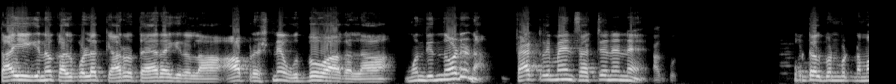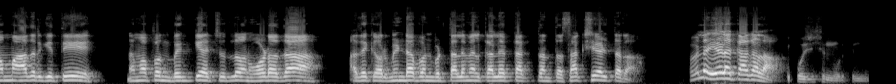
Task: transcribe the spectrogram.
ತಾಯಿಗಿನೂ ಕಳ್ಕೊಳ್ಳಕ್ ಯಾರು ತಯಾರಾಗಿರಲ್ಲ. ಆ ಪ್ರಶ್ನೆ ಉದ್ಭವ ಆಗಲ್ಲ. ಮುಂದಿನ ನೋಡೋಣ. ಫ್ಯಾಕ್ಟ್ ರಿಮೈನ್ಸ್ ಅಷ್ಟೇನೆ ಹೋಟೆಲ್ ಬಂದ್ಬಿಟ್ಟು ನಮ್ಮಮ್ಮ ಆದರ್ಗಿತಿ ನಮ್ಮಪ್ಪಂಗ್ ಬೆಂಕಿ ಹಚ್ಚಿದ್ಲು ಅವ್ನು ಓಡೋದ. ಅದಕ್ಕೆ ಅವ್ರ ಮಿಂಡ ಬಂದ್ಬಿಟ್ಟು ತಲೆ ಮೇಲೆ ಕಲೆ ತಕ್ಕಂತ ಸಾಕ್ಷಿ ಹೇಳ್ತಾರ. ಅವೆಲ್ಲ ಹೇಳಕ್ಕಾಗಲ್ಲ. ಪೊಸಿಷನ್ ನೋಡ್ತೀನಿ.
